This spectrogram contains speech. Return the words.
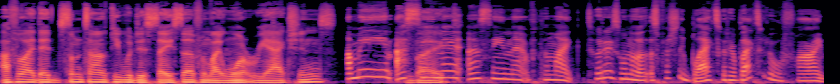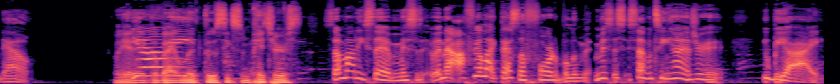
I feel like that sometimes people just say stuff and like want reactions. I mean, I seen Like- that. I seen that. But then like Twitter's one of those, especially Black Twitter. Black Twitter will find out. Oh, yeah, You know go what I back mean? look through, see some pictures. Somebody said Mrs. Now I feel like that's affordable. Mrs. Seventeen hundred, you'll be all right.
